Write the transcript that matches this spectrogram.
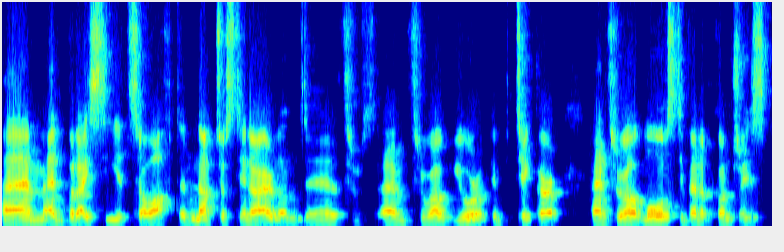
Um, and but I see it so often, not just in Ireland, uh, th um, throughout Europe in particular, and throughout most developed countries.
